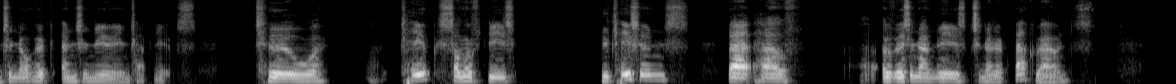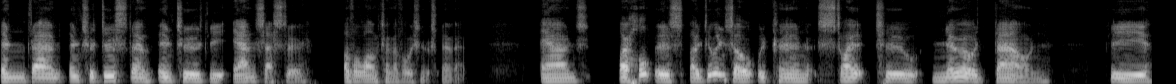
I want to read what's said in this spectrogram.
genomic engineering techniques to uh, take some of these mutations that have uh, arisen on these genetic backgrounds and then introduce them into the ancestor of a long term evolution experiment. And our hope is by doing so, we can start to narrow down the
